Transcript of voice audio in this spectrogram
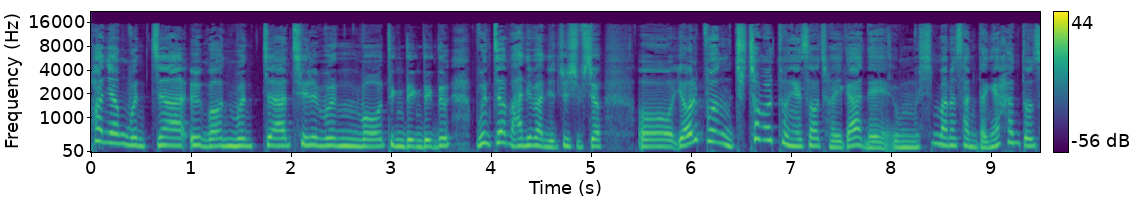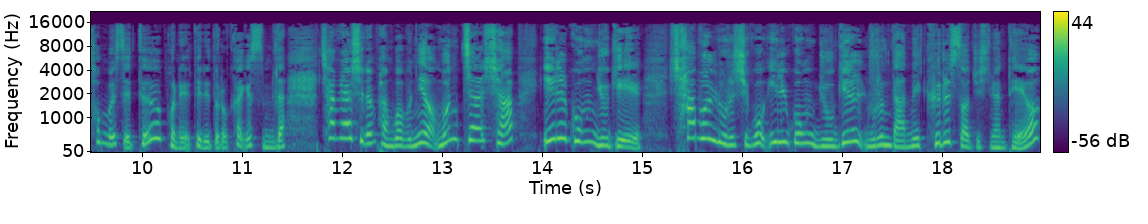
환영 문자, 응원 문자, 질문 뭐 등등등등 문자 많이 많이 주십시오. 어, 10분 추첨을 통해서 저희가 네, 음 10만 원 상당의 한돈 선물 세트 보내 드리도록 하겠습니다. 참여하시는 방법은요. 문자 샵 1061 샵을 누르시고 1061 누른 다음에 글을 써 주시면 돼요.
